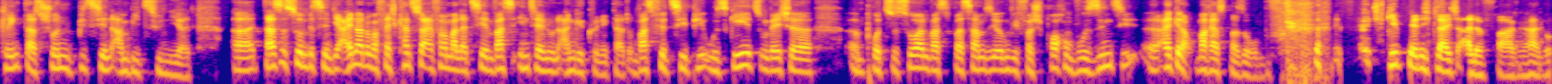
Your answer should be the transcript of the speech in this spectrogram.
klingt das schon ein bisschen ambitioniert. Äh, das ist so ein bisschen die Einladung, aber vielleicht kannst du einfach mal erzählen, was Intel nun angekündigt hat, um was für CPUs geht es, um welche äh, Prozessoren, was, was haben sie irgendwie versprochen, wo sind sie? Äh, ah, genau, mach erst mal so rum. ich gebe dir nicht gleich alle Fragen. Hallo.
